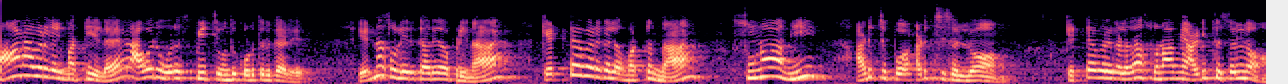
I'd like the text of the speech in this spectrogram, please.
மாணவர்கள் மத்தியில் அவர் ஒரு ஸ்பீச் வந்து கொடுத்துருக்காரு. என்ன சொல்லியிருக்காரு அப்படின்னா கெட்டவர்களை மட்டும்தான் சுனாமி அடிச்சு போ அடிச்சு செல்லும். கெட்டவர்களை தான் சுனாமி அடித்து செல்லும்.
